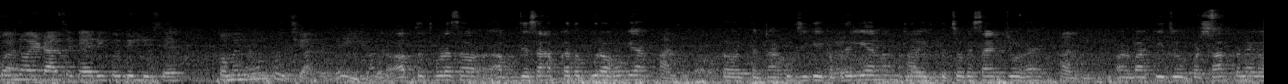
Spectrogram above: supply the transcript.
कोई नोएडा से कह रही कोई दिल्ली से तो मैंने हम पूछ। अब तो थोड़ा सा अब जैसा आपका तो पूरा हो गया। हाँ जी। तो तो ठाकुर जी के कपड़े ले आना मतलब एक बच्चों के साइड जो है। हाँ जी। और बाकी जो प्रसाद बनेगा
